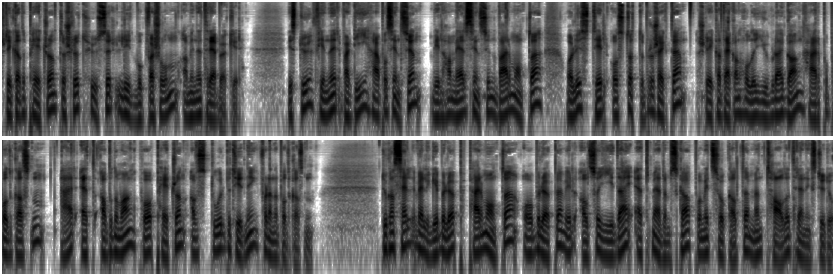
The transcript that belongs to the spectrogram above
slik at Patron til slutt huser lydbokversjonen av mine tre bøker. Hvis du finner verdi her på Sinnsyn, vil ha mer sinnssyn hver måned og har lyst til å støtte prosjektet slik at jeg kan holde hjula i gang her på podkasten, er et abonnement på Patron av stor betydning for denne podkasten. Du kan selv velge beløp per måned, og beløpet vil altså gi deg et medlemskap på mitt såkalte mentale treningsstudio.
